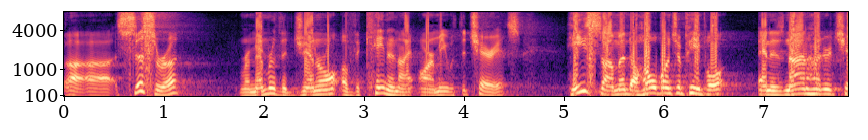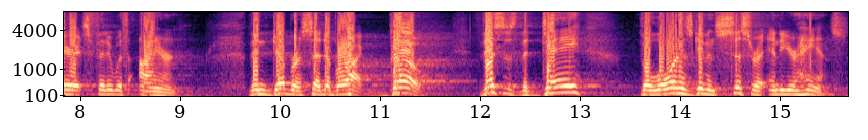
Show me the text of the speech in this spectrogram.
uh, Sisera, remember the general of the Canaanite army with the chariots, he summoned a whole bunch of people and his 900 chariots fitted with iron. Then Deborah said to Barak, Go. This is the day the Lord has given Sisera into your hands.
